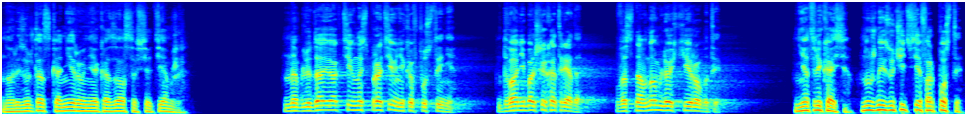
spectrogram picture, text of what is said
но результат сканирования оказался все тем же. Наблюдаю активность противника в пустыне. Два небольших отряда. В основном легкие роботы. Не отвлекайся. Нужно изучить все форпосты.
